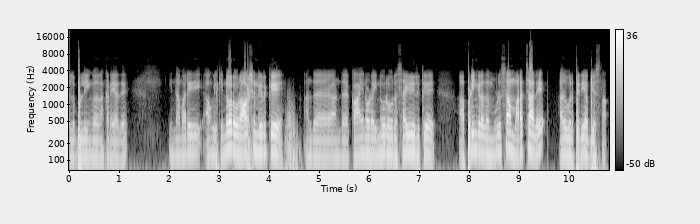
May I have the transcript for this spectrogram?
இல்லை புள்ளிங்கோ அதெல்லாம் கிடையாது. இந்த மாதிரி அவங்களுக்கு இன்னொரு ஒரு ஆப்ஷன் இருக்குது அந்த அந்த காயினோட இன்னொரு ஒரு சைடு இருக்குது அப்படிங்கிறத முழுசாக மறைச்சாலே அது ஒரு பெரிய அப்யூஸ் தான்.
